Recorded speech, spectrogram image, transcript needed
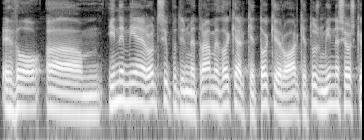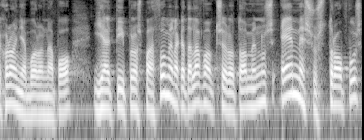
Εδώ α, είναι μια ερώτηση που την μετράμε εδώ και αρκετό καιρό, αρκετούς μήνες έως και χρόνια μπορώ να πω, γιατί προσπαθούμε να καταλάβουμε από τους ερωτώμενους έμεσους τρόπους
